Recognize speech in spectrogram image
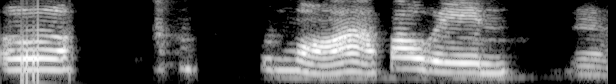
เออ คุณหมออะเฝ้าเวรเออ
